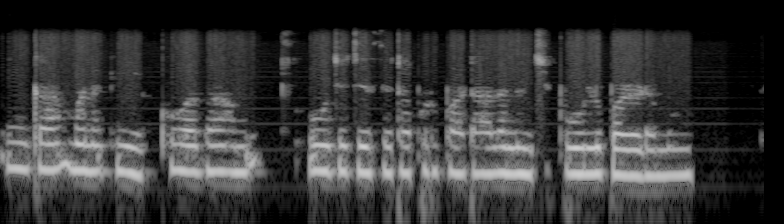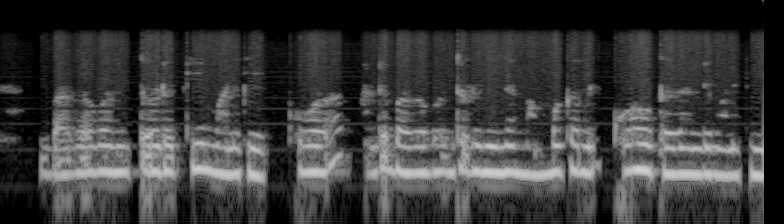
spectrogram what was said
ఇంకా మనకి ఎక్కువగా పూజ చేసేటప్పుడు పటాల నుంచి పూలు పడడము భగవంతుడికి మనకి ఎక్కువ అంటే భగవంతుడి మీద నమ్మకం ఎక్కువ అవుతుందండి మనకి.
